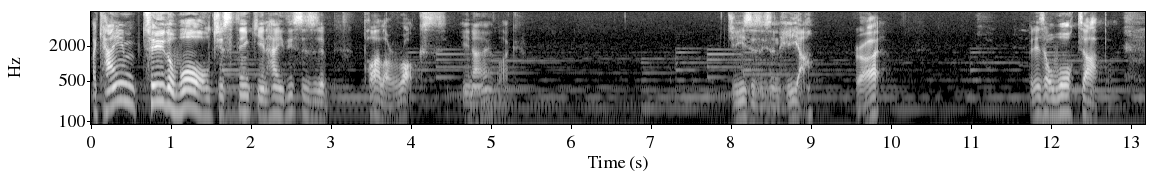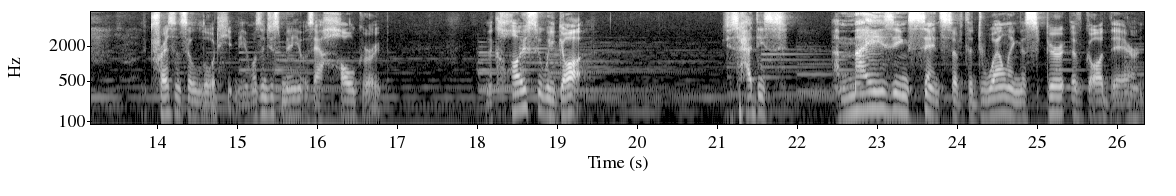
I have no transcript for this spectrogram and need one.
I came to the wall just thinking, hey, this is a pile of rocks, you know, like Jesus isn't here, right? But as I walked up, the presence of the Lord hit me. It wasn't just me, it was our whole group. And the closer we got, we just had this amazing sense of the dwelling, the Spirit of God there. And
